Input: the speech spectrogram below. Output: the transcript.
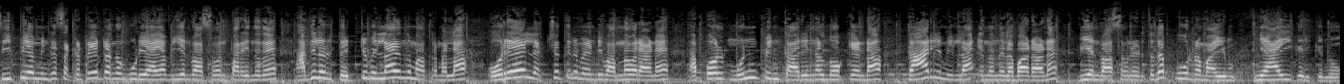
സി പി എമ്മിന്റെ സെക്രട്ടേറിയറ്റ് അംഗം കൂടിയായ വി എൻ വാസവൻ പറയുന്നത്. അതിലൊരു തെറ്റുമില്ല എന്ന് മാത്രമല്ല ഒരേ ലക്ഷ്യത്തിന് വേണ്ടി വന്നവരാണ്. അപ്പോൾ മുൻപിൻ കാര്യങ്ങൾ നോക്കേണ്ട കാര്യമില്ല എന്ന നിലപാടാണ് വി എൻ വാസവൻ എടുത്തത്. പൂർണമായും ന്യായീകരിക്കുന്നു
